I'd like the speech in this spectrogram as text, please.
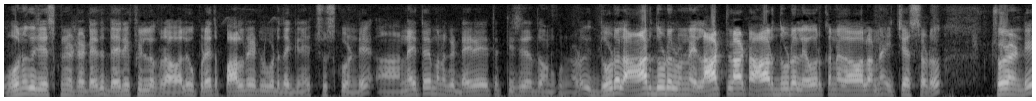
ఓనుగా చేసుకునేటట్టయితే డైరీ ఫీల్డ్లోకి రావాలి. ఇప్పుడైతే పాల రేట్లు కూడా తగ్గినాయి. చూసుకోండి. ఆ, అన్న అయితే మనకి డైరీ అయితే తీసేద్దాం అనుకున్నాడు ఈ దూడలు ఆరు దూడలు ఉన్నాయి. లాట్ లాట్ ఆరు దూడలు ఎవరికైనా కావాలన్నా ఇచ్చేస్తాడు. చూడండి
